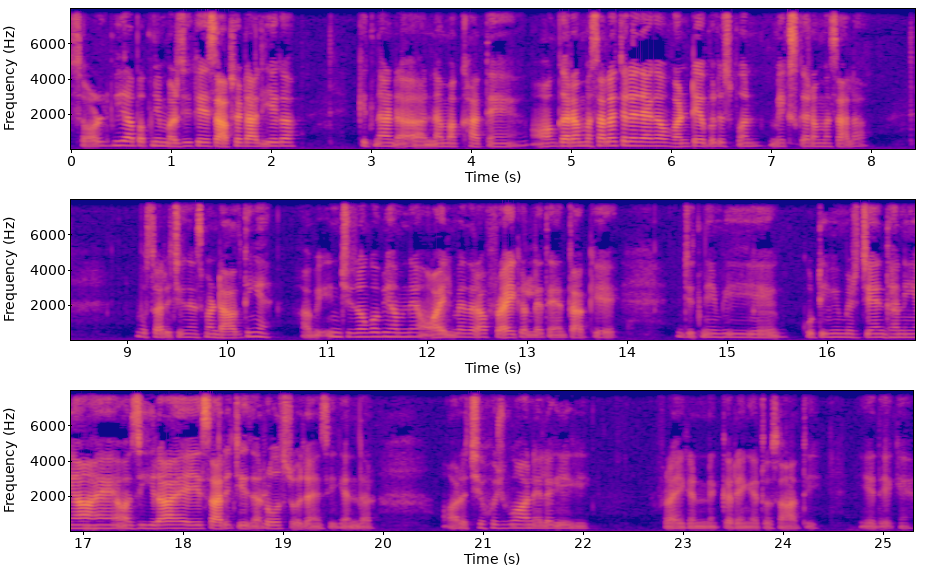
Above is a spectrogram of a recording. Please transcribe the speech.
सॉल्ट भी आप अपनी मर्ज़ी के हिसाब से डालिएगा। कितना नमक खाते हैं। और गरम मसाला चला जाएगा वन टेबल स्पून मिक्स गरम मसाला। वो सारी चीज़ें इसमें डाल दी हैं। अब इन चीज़ों को भी हमने ऑयल में ज़रा फ्राई कर लेते हैं ताकि जितनी भी ये कुटी हुई मिर्चें, धनिया हैं और ज़ीरा है, ये सारी चीज़ें रोस्ट हो जाएँ इसी के अंदर। और अच्छी खुशबू आने लगेगी। फ्राई करने, करेंगे तो साथ ही। ये देखें,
